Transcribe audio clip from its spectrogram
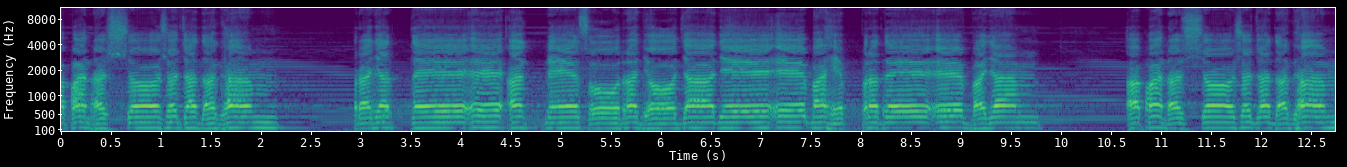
अपनश्रोष च दघम्। प्रजत्ते अग्ने सूरजो जाजे महिप्रते भजम् अपनश्योष च दघम्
